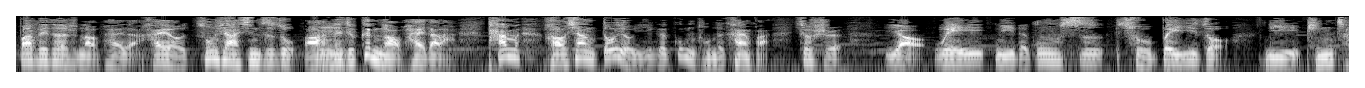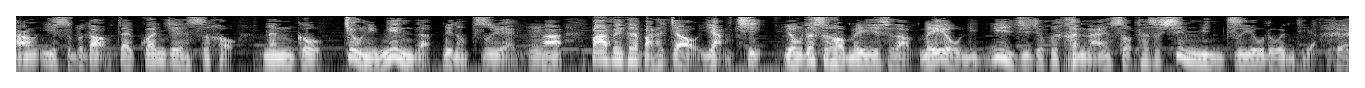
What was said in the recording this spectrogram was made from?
巴菲特是老派的，还有松下新之助啊，那就更老派的了。他们好像都有一个共同的看法，就是要为你的公司储备一种你平常意识不到，在关键时候能够。救你命的那种资源啊。巴菲特把它叫氧气，有的时候没意识到，没有你立即就会很难受，它是性命之忧的问题啊。对，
